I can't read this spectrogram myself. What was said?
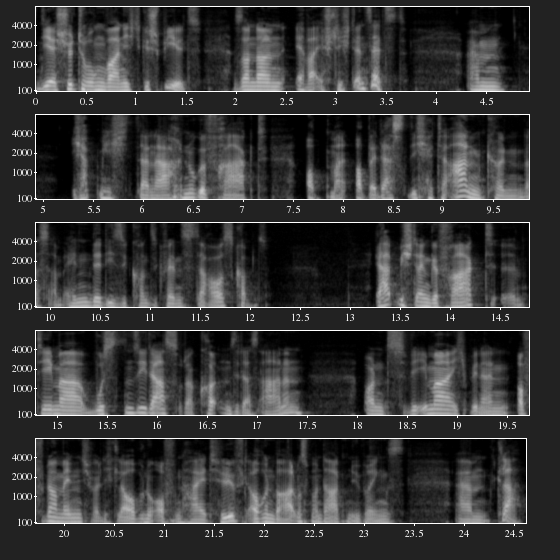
Die Erschütterung war nicht gespielt, sondern er war schlicht entsetzt. Ähm, ich habe mich danach nur gefragt, ob, man, ob er das nicht hätte ahnen können, dass am Ende diese Konsequenz daraus kommt. Er hat mich dann gefragt, äh, Thema, wussten Sie das oder konnten Sie das ahnen? Und wie immer, ich bin ein offener Mensch, weil ich glaube, nur Offenheit hilft, auch in Beratungsmandaten übrigens. Ähm, klar,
